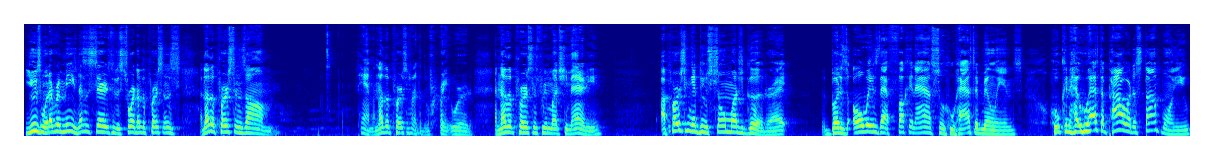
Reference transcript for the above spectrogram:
Using whatever means necessary to destroy another person's another person's um damn, another person's like the right word. Another person's pretty much humanity. A person can do so much good, right? But it's always that fucking asshole who has the millions, who can ha- who has the power to stomp on you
